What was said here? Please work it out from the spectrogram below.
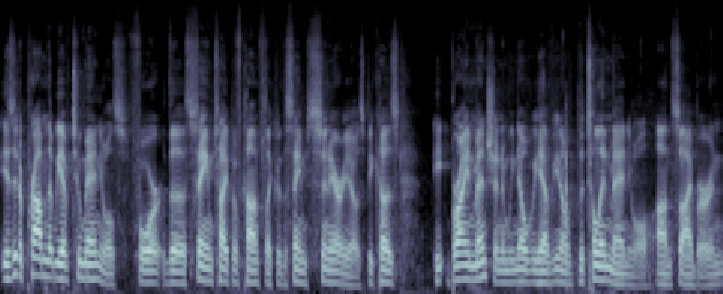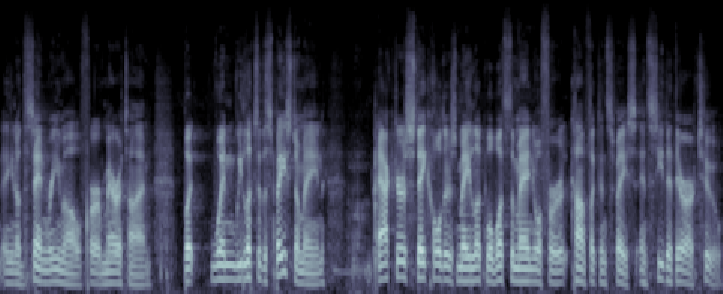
is it a problem that we have two manuals for the same type of conflict or the same scenarios? Because he, Brian mentioned, and we know we have, you know, the Tallinn manual on cyber, and you know the San Remo for maritime. But when we look to the space domain, actors, stakeholders may look, well, what's the manual for conflict in space, and see that there are two.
